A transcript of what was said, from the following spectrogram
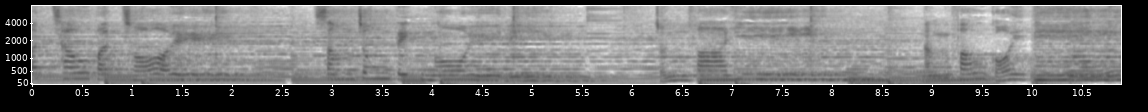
不抽不睬，心中的爱念尽化烟，能否改变？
